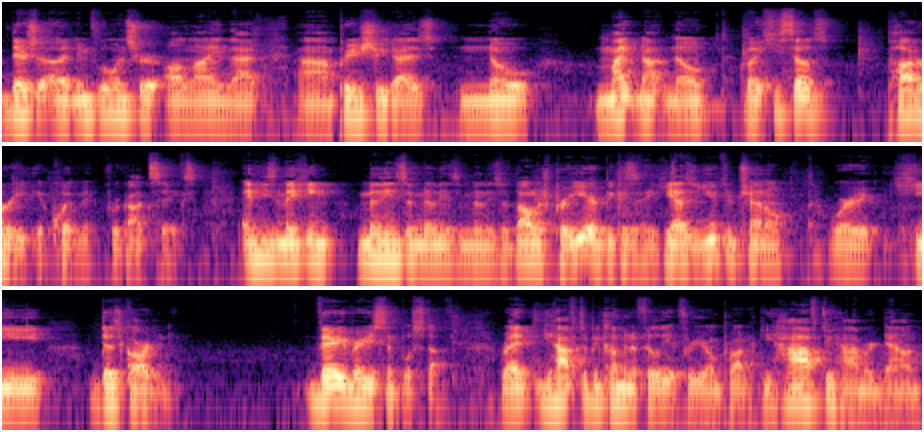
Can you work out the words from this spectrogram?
there's an influencer online that uh, I'm pretty sure you guys know, might not know, but he sells pottery equipment for God's sakes, and he's making millions and millions and millions of dollars per year because he has a YouTube channel where he does gardening. Very very simple stuff, right? You have to become an affiliate for your own product. You have to hammer down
